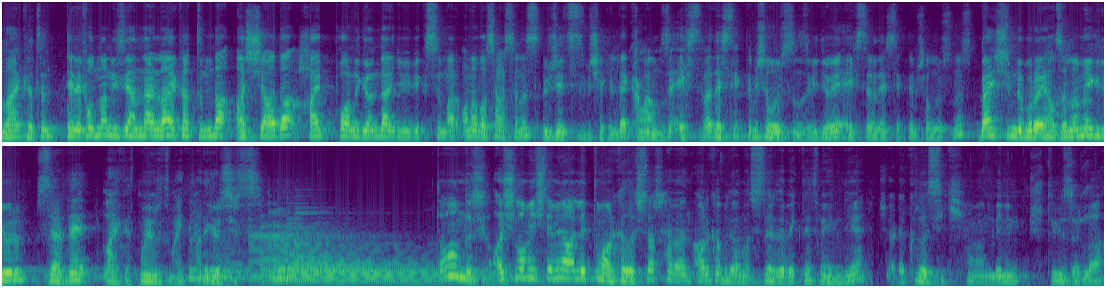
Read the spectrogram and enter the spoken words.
like atın. Telefondan izleyenler like attığında aşağıda hype puanı gönder gibi bir kısım var. Ona basarsanız ücretsiz bir şekilde kanalımızı ekstra desteklemiş olursunuz. Videoyu ekstra desteklemiş olursunuz. Ben şimdi burayı hazırlamaya gidiyorum. Sizler de like atmayı unutmayın. Hadi görüşürüz. Tamamdır. Aşılama işlemini hallettim arkadaşlar. Hemen arka planda sizleri de bekletmeyeyim diye. Şöyle klasik hemen benim şu tweezer'la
